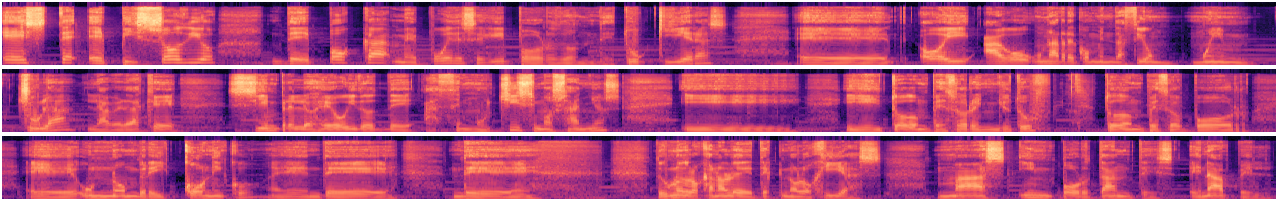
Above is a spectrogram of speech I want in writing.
este episodio de Poca. Me puedes seguir por donde tú quieras. Eh, hoy hago una recomendación muy chula. La verdad es que siempre los he oído de hace muchísimos años y, todo empezó en YouTube. Todo empezó por eh, un nombre icónico eh, de, de uno de los canales de tecnologías más importantes en Apple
